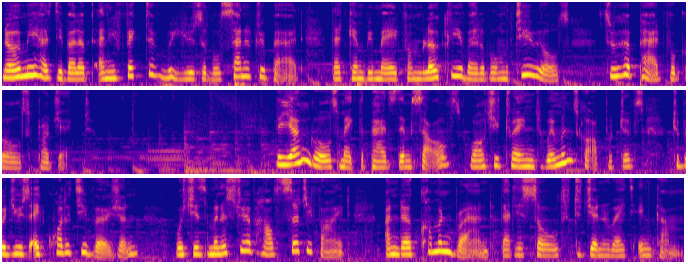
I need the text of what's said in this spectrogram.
Naomi has developed an effective reusable sanitary pad that can be made from locally available materials through her Pad4Girls project. The young girls make the pads themselves while she trains women's cooperatives to produce a quality version which is Ministry of Health certified under a common brand that is sold to generate income.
